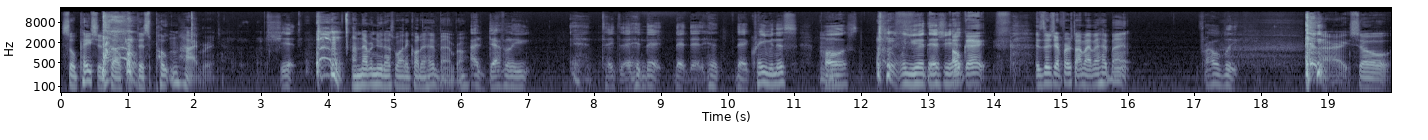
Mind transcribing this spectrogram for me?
so pace yourself with this potent hybrid. Shit. I never knew that's why they call it headband, bro. I definitely take that hit that that that hit that creaminess mm-hmm. pause when you hit that shit. Okay. Is this your first time having headband? Probably. All right. So,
